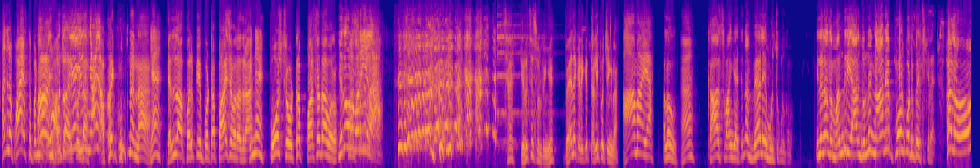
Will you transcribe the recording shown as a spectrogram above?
அதுல பாயசத்தை பண்ணி. அப்படியே குத்துனா எல்லா பருப்பையும் போட்டா பாயசம் வராதுடா. என்ன? போஸ்டர் ஒட்டுற பசதான் வரும். ஏதோ ஒண்ணு வருதுல்ல? சார் என்ன சார் சொல்றீங்க? வேலை கிடைக்க தள்ளி போச்சுங்களா? ஆமாயா ஹலோ? காசு வாங்கியாச்சுன்னா வேலையை முடிச்சு கொடுக்கணும். இல்லன்னா அந்த மந்திரி யாருன்னு சொல்லி நானே போன் போட்டு பேசிக்கிறேன். ஹலோ?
